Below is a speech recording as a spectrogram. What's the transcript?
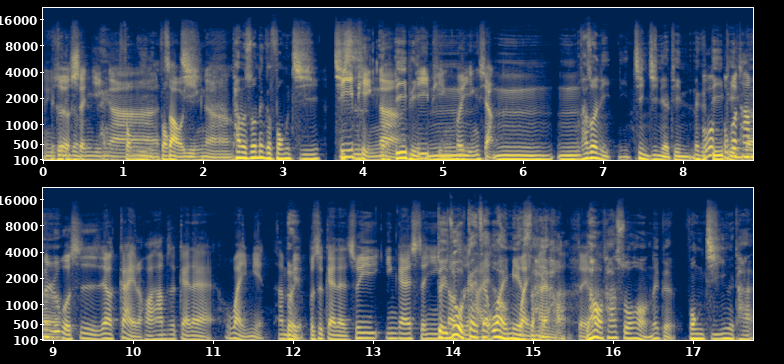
你说有那个声音哎啊、噪音啊、他们说那个风机低实频啊、哦低频，低频会影响。嗯嗯，他说你你静静的听那个低频不过他们如果是要盖的话，他们是盖在外面，他们也不是盖在，所以应该声音对，如果盖在外面是还好。对，然后他说哦，那个风机，因为它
